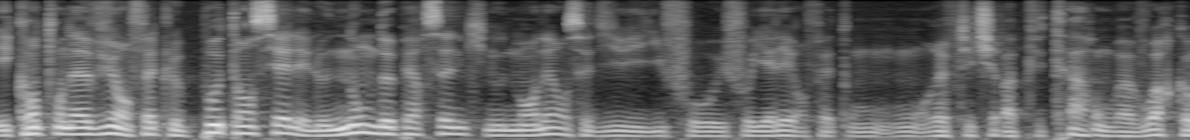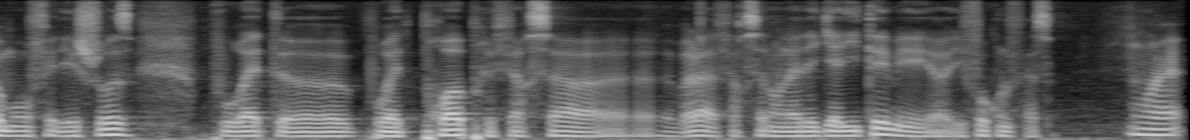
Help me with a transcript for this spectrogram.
Et quand on a vu en fait le potentiel et le nombre de personnes qui nous demandaient, on s'est dit il faut, il faut y aller. En fait, on, réfléchira plus tard, on va voir comment on fait les choses pour être, euh, pour être propre et faire ça, euh, voilà, faire ça dans la légalité, mais euh, il faut qu'on le fasse. Ouais,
